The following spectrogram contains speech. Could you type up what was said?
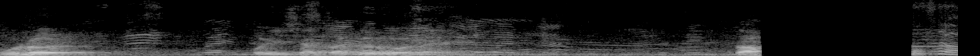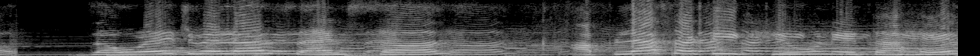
उलट पैशाचा गर्व नाही. जवळे ज्वेलर्स अँड सन्स आपल्यासाठी घेऊन येत आहेत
